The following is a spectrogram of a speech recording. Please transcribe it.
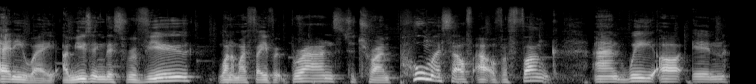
Anyway, I'm using this review, one of my favorite brands, to try and pull myself out of a funk, and we are in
